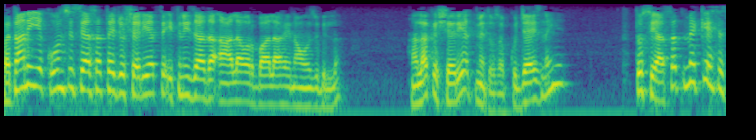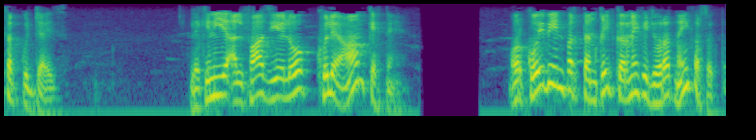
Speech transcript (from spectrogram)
پتا نہیں یہ کون سی سیاست ہے جو شریعت سے اتنی زیادہ اعلیٰ اور بالا ہے ناوز باللہ۔ حالانکہ شریعت میں تو سب کچھ جائز نہیں ہے۔ تو سیاست میں کیسے سب کچھ جائز؟ لیکن یہ الفاظ یہ لوگ کھلے عام کہتے ہیں۔ اور کوئی بھی ان پر تنقید کرنے کی ضرورت نہیں کر سکتا۔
